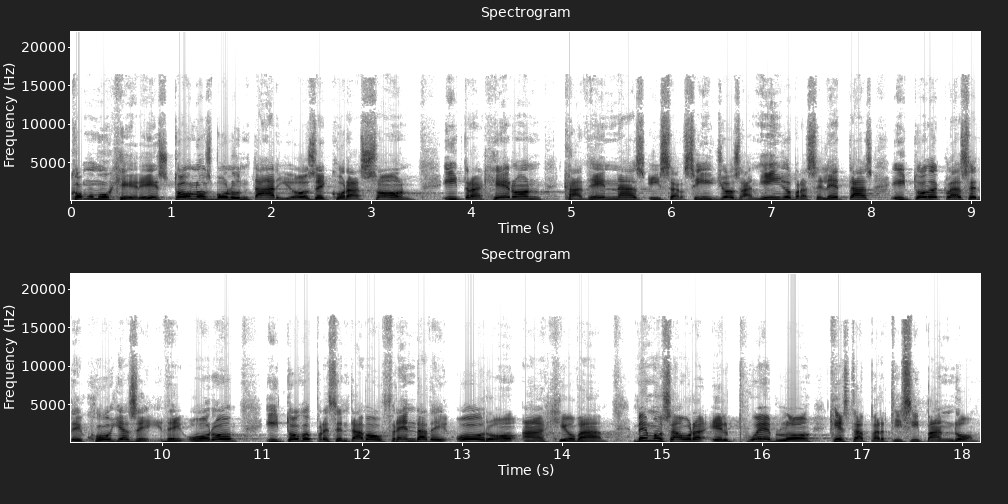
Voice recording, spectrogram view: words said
como mujeres, todos los voluntarios de corazón, y trajeron cadenas y zarcillos, anillos, braceletas y toda clase de joyas de, de oro, y todo presentaba ofrenda de oro a Jehová. Vemos ahora el pueblo que está participando.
